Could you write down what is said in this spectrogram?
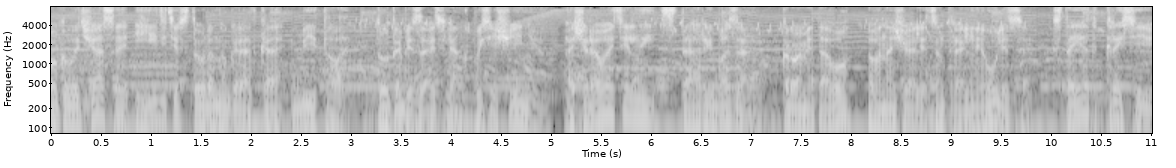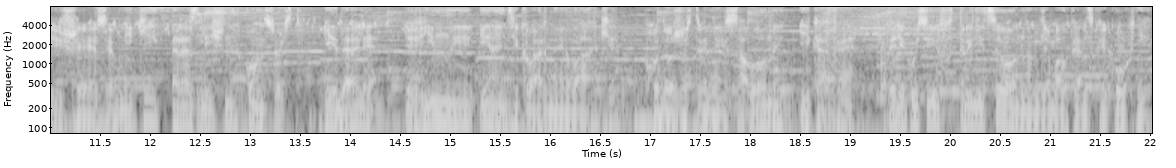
около часа едете в сторону городка Битала. Тут обязателен к посещению очаровательный старый базар. Кроме того, в начале центральной улицы стоят красивейшие особняки различных консульств. И далее винные и антикварные лавки, художественные салоны и кафе. Перекусив традиционным для балканской кухни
